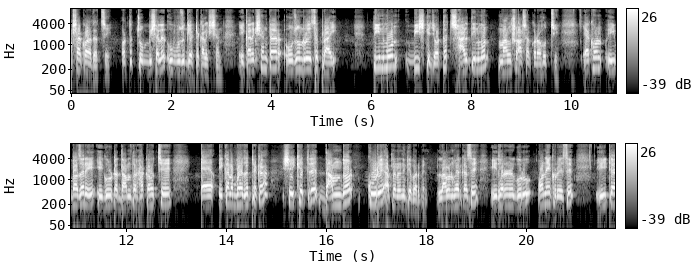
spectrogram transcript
আশা করা যাচ্ছে। অর্থাৎ চব্বিশ সালের উপযোগী একটা কালেকশন এই কালেকশনটার ওজন রয়েছে প্রায় তিন মন বিশ কেজি, অর্থাৎ সাড়ে তিন মন মাংস আশা করা হচ্ছে। এখন এই বাজারে এই গরুটার দাম দর হাঁকা হচ্ছে একানব্বই হাজার টাকা। সেই ক্ষেত্রে দাম দর করে আপনারা নিতে পারবেন। লালন ভাইয়ের কাছে এই ধরনের গরু অনেক রয়েছে। এইটা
